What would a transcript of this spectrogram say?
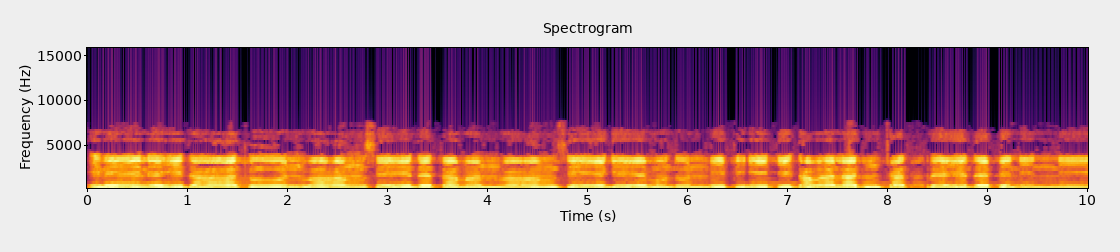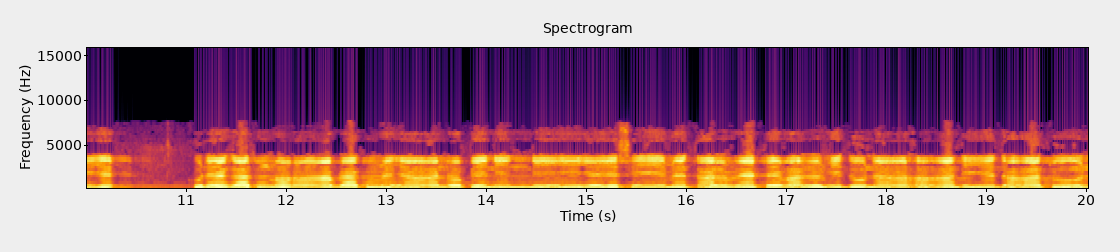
එවේලෙහි ධාතුන් වහන්සේද තමන් වහන්සේගේ මුදුන්හි පිහිටි ධවලත් චත්‍රයද පෙනෙන්නේය. කුඩගත් මහා බ්‍රහ්මයා නොපෙනෙන්නේය. එසේම තල් වැටවල් විදුනා ආදිය ධාතුන්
